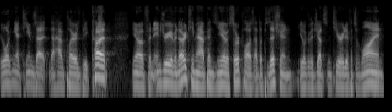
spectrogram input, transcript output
You're looking at teams that, that have players be cut. You know, if an injury of another team happens and you have a surplus at the position, you look at the Jets' interior defensive line.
